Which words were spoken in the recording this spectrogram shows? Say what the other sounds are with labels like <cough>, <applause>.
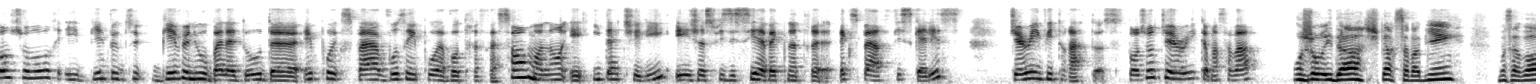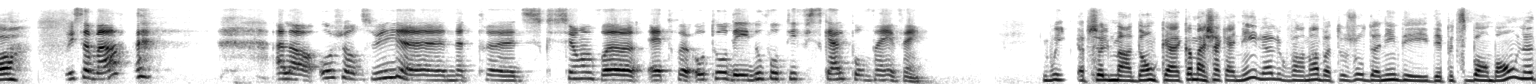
Bonjour et bienvenue, bienvenue au balado de Impôt Expert, vos impôts à votre façon. Mon nom est Ida Cheli et je suis ici avec notre expert fiscaliste, Jerry Vitoratos. Bonjour Jerry, comment ça va? Bonjour Ida, j'espère que ça va bien. Moi, ça va? Oui, ça va. <laughs> Alors, aujourd'hui, euh, notre discussion va être autour des nouveautés fiscales pour 2020. Oui, absolument. Donc, euh, comme à chaque année, le gouvernement va toujours donner des, petits bonbons euh,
